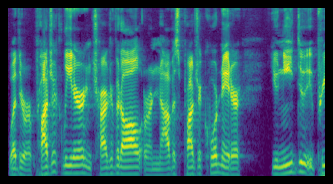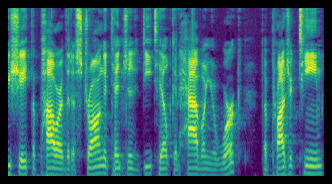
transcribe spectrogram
Whether you're a project leader in charge of it all or a novice project coordinator, you need to appreciate the power that a strong attention to detail can have on your work the project team,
